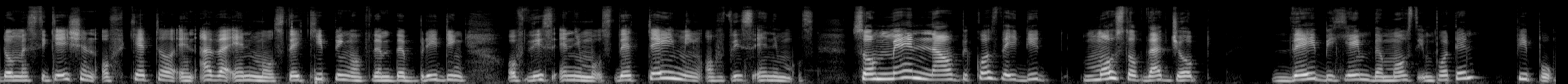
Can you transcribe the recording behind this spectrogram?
domestication of cattle and other animals, the keeping of them, the breeding of these animals, the taming of these animals. So, men now, because they did most of that job, they became the most important people.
